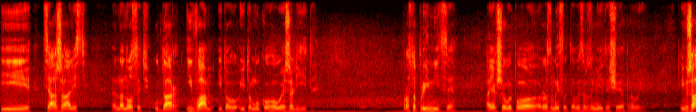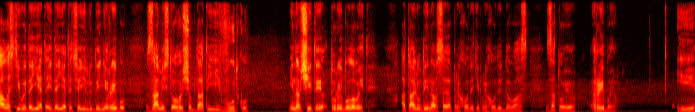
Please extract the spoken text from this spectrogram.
І ця жалість наносить удар і вам, і, того, і тому, кого ви жалієте. Просто прийміть це. А якщо ви порозмислите, ви зрозумієте, що я правий. І в жалості ви даєте і даєте цій людині рибу, замість того, щоб дати їй вудку і навчити ту рибу ловити. А та людина все приходить і приходить до вас за тою рибою. І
